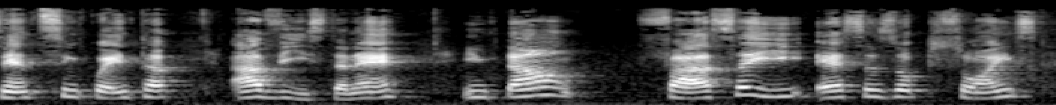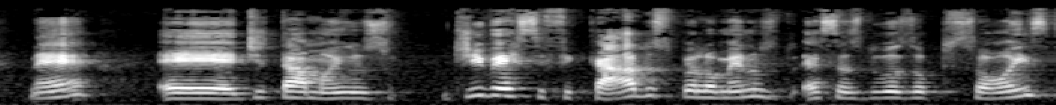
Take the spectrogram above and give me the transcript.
150 à vista, né? Então, faça aí essas opções, né? É, de tamanhos diversificados, pelo menos essas duas opções,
